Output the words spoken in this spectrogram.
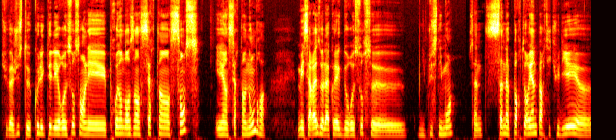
tu vas juste collecter les ressources en les prenant dans un certain sens et un certain nombre. Mais ça reste de la collecte de ressources, euh, ni plus ni moins. Ça, ça n'apporte rien de particulier. euh.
